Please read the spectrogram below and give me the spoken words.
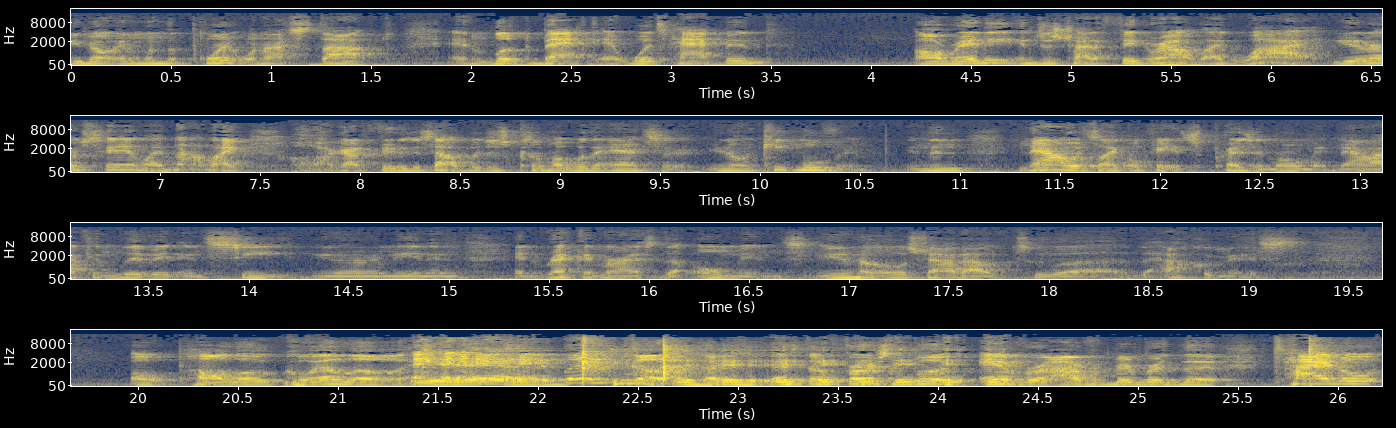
You know, and when the point when I stopped and looked back at what's happened already and just try to figure out like why. You know what I'm saying? Like not like, oh I gotta figure this out, but just come up with an answer, you know, and keep moving. And then now it's like, okay, it's present moment. Now I can live it and see, you know what I mean, and and recognize the omens. You know, shout out to uh, the alchemist. Oh, Paulo Coelho. Hey, let's go. It's the first book ever. I remember the title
